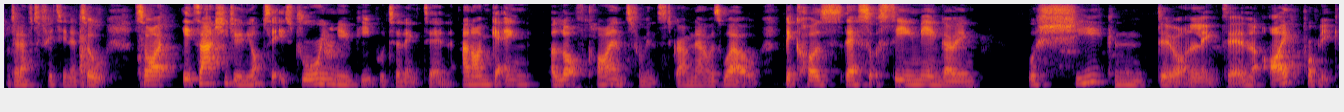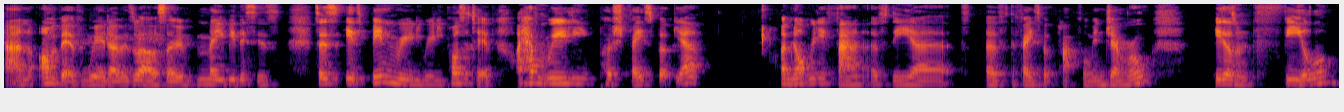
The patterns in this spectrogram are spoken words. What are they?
I don't have to fit in at all. So I, it's actually doing the opposite. It's drawing new people to LinkedIn, and I'm getting a lot of clients from Instagram now as well because they're sort of seeing me and going, "Well, she can do it on LinkedIn. I probably can. I'm a bit of a weirdo as well, so maybe this is." So it's, it's been really, really positive. I haven't really pushed Facebook yet. I'm not really a fan of the uh, of the Facebook platform in general. It doesn't feel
